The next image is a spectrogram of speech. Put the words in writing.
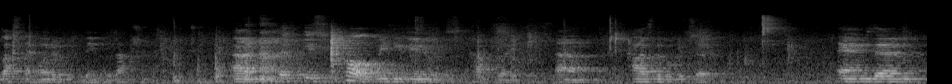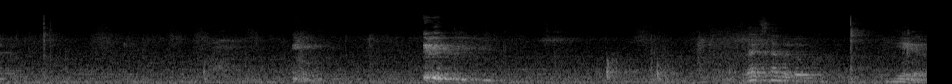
last time I at the introduction, um, that is called Meeting the Universe Halfway, um, as the book itself. And um, let's have a look here.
